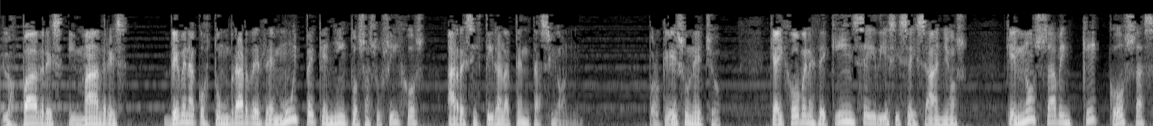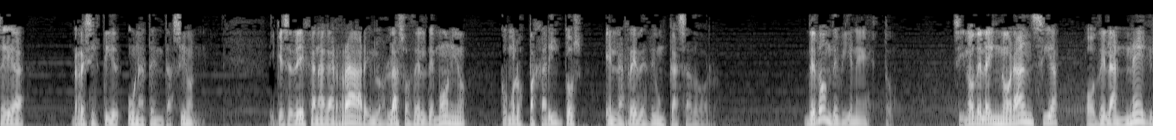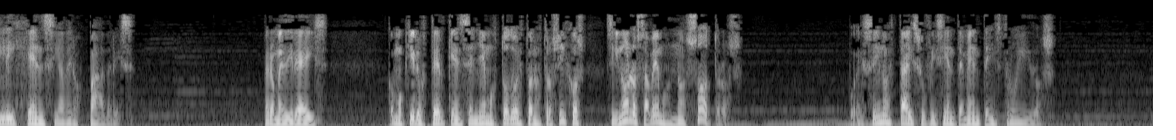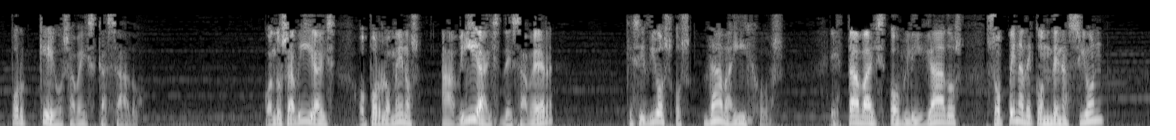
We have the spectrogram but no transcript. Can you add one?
Los padres y madres deben acostumbrar desde muy pequeñitos a sus hijos a resistir a la tentación, porque es un hecho que hay jóvenes de 15 y 16 años que no saben qué cosa sea resistir una tentación, y que se dejan agarrar en los lazos del demonio como los pajaritos en las redes de un cazador. ¿De dónde viene esto? Sino de la ignorancia o de la negligencia de los padres. Pero me diréis, ¿cómo quiere usted que enseñemos todo esto a nuestros hijos si no lo sabemos nosotros? Pues si no estáis suficientemente instruidos, ¿por qué os habéis casado? Cuando sabíais, o por lo menos habíais de saber, que si Dios os daba hijos, estabais obligados so pena de condenación,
